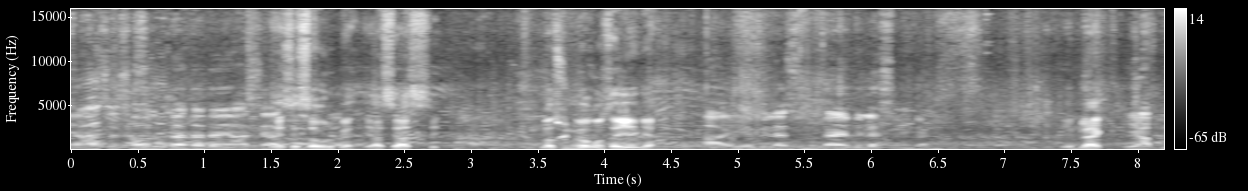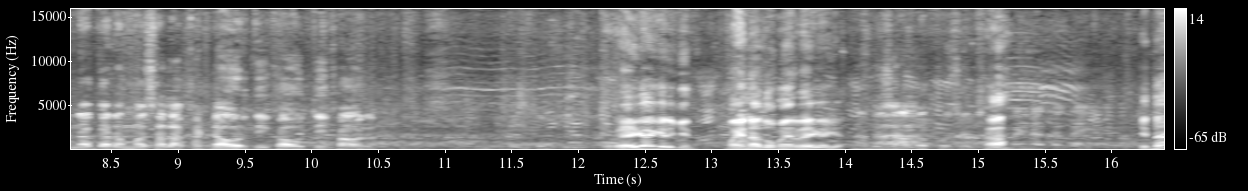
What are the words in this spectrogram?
यहाँ से सौ रुपया दादा यहाँ से ऐसे सौ रुपये यहाँ से अस्सी. लहसुन का कौन सही है क्या हाँ ये भी लहसुन का ये भी लहसुन का? ये ब्लैक ये अपना गरम मसाला खट्टा और तीखा हो तीखा वाला रहेगा क्या लेकिन? महीना दो महीना रहेगा क्या? से हाँ? महीना तक रहेगा। कितना?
